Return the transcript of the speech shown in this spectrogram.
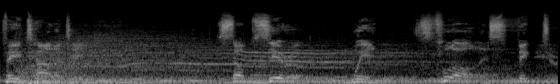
Fatality. Sub-Zero Flawless victory.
